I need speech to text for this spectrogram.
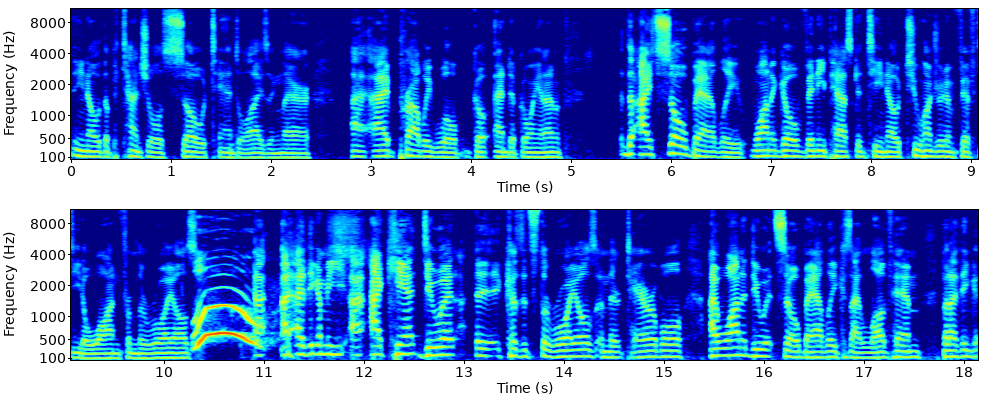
you know the potential is so tantalizing there. I, I probably will go end up going in. I so badly want to go Vinny Pasquantino 250 to 1 from the Royals. I, I, think I mean I, I can't do it because uh, it's the Royals and they're terrible. I want to do it so badly because I love him, but I think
